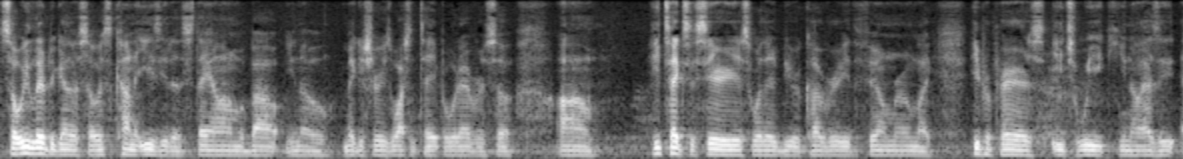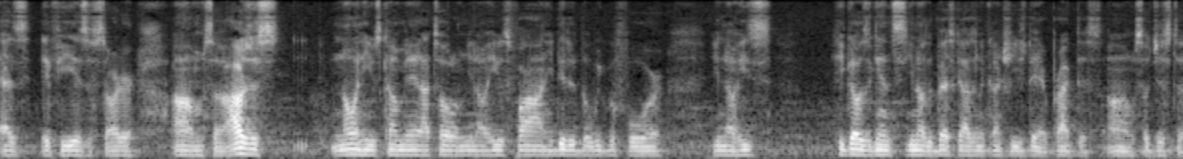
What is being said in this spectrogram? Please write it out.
so we live together. So it's kind of easy to stay on him about, you know, making sure he's watching tape or whatever. So um, he takes it serious, whether it be recovery, the film room. Like he prepares each week, you know, as he, as if he is a starter. Um, so I was just knowing he was coming in. I told him, you know, he was fine. He did it the week before. You know, he's he goes against you know the best guys in the country each day at practice. Um, so just to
